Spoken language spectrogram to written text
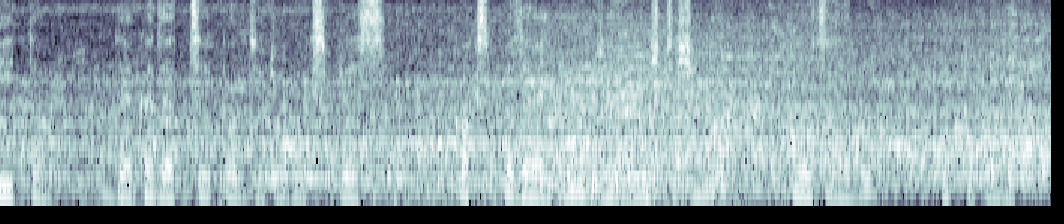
এই তো দেখা যাচ্ছে পর্যটক এক্সপ্রেস কক্সবাজার আইকন রেলওয়ে স্টেশনে পৌঁছে যাবে একটু পরে।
